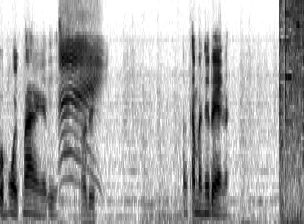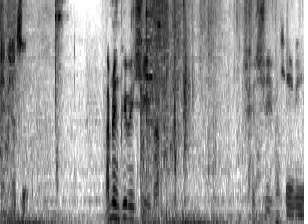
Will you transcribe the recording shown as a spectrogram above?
ผมโหดมากเลยนะพี่เอาดิ ถ้ามันไม่แบนนะเอลซูแป๊บนึงพี่ไปฉี่ครับฉี่โอเคพี่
